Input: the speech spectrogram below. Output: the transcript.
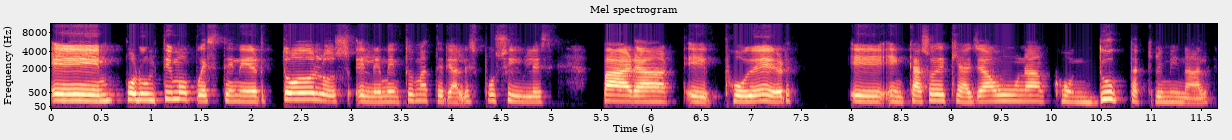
eh, por último, pues tener todos los elementos materiales posibles para eh, poder, eh, en caso de que haya una conducta criminal,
